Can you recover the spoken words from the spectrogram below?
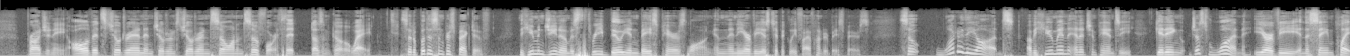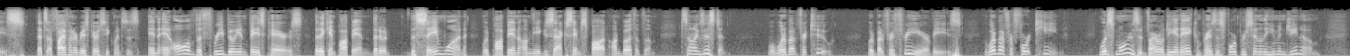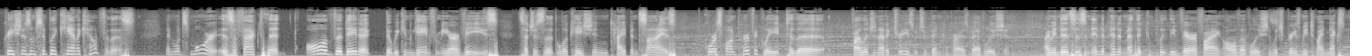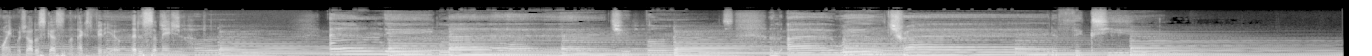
progeny, all of its children and children's children, so on and so forth. It doesn't go away. So, to put this in perspective, the human genome is 3 billion base pairs long, and an ERV is typically 500 base pairs. So, what are the odds of a human and a chimpanzee getting just one ERV in the same place. That's a 500 base pair sequences in, in all of the 3 billion base pairs that it can pop in. That it would the same one would pop in on the exact same spot on both of them. It's non-existent. Well, what about for two? What about for three ERVs? What about for 14? What's more is that viral DNA comprises 4% of the human genome. Creationism simply can't account for this. And what's more is the fact that all of the data that we can gain from ERVs, such as the location, type, and size, correspond perfectly to the phylogenetic trees which have been comprised by evolution. I mean, this is an independent method completely verifying all of evolution, which brings me to my next point, which I'll discuss in the next video. That is summation.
